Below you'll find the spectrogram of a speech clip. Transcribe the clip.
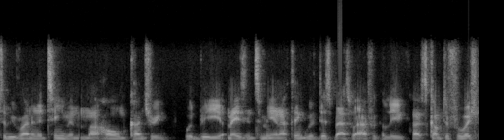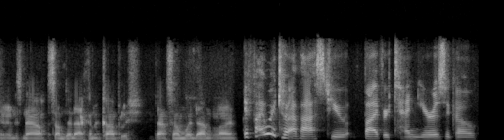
to be running a team in my home country would be amazing to me. And I think with this Basketball Africa League, it's come to fruition and it's now something I can accomplish down somewhere down the line. If I were to have asked you five or 10 years ago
